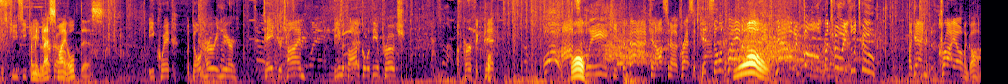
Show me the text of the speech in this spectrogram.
life. I mean, dare Less go? might ult this. Be quick, but don't hurry here. Take your time. Be methodical with the approach. A perfect pit. Whoa. Possibly keep them back. And Asuna aggressive pit still in play. Whoa! Now it falls, but two is with two. Again, Cryo Oh my god.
